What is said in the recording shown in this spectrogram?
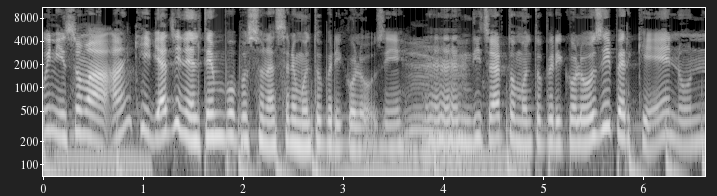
Quindi insomma anche i viaggi nel tempo possono essere molto pericolosi, Mm. di certo molto pericolosi perché non,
